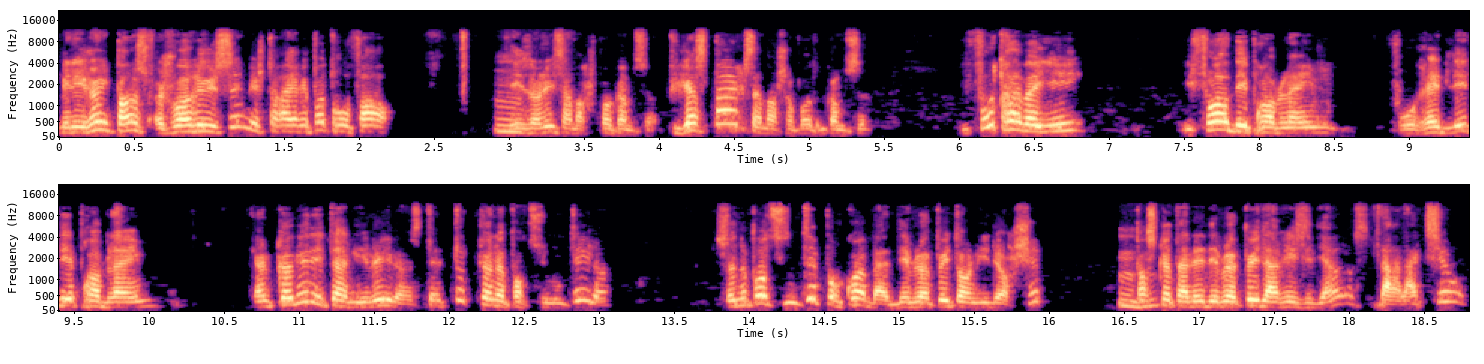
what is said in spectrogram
Mais les gens, ils pensent, je vais réussir, mais je ne travaillerai pas trop fort. Mm. Désolé, ça ne marche pas comme ça. Puis j'espère que ça ne marchera pas comme ça. Il faut travailler. Il faut avoir des problèmes. Il faut régler des problèmes. Quand le COVID est arrivé, c'était toute une opportunité. Là. C'est une opportunité pourquoi? Ben, développer ton leadership. Mm-hmm. Parce que tu allais développer de la résilience dans l'action.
